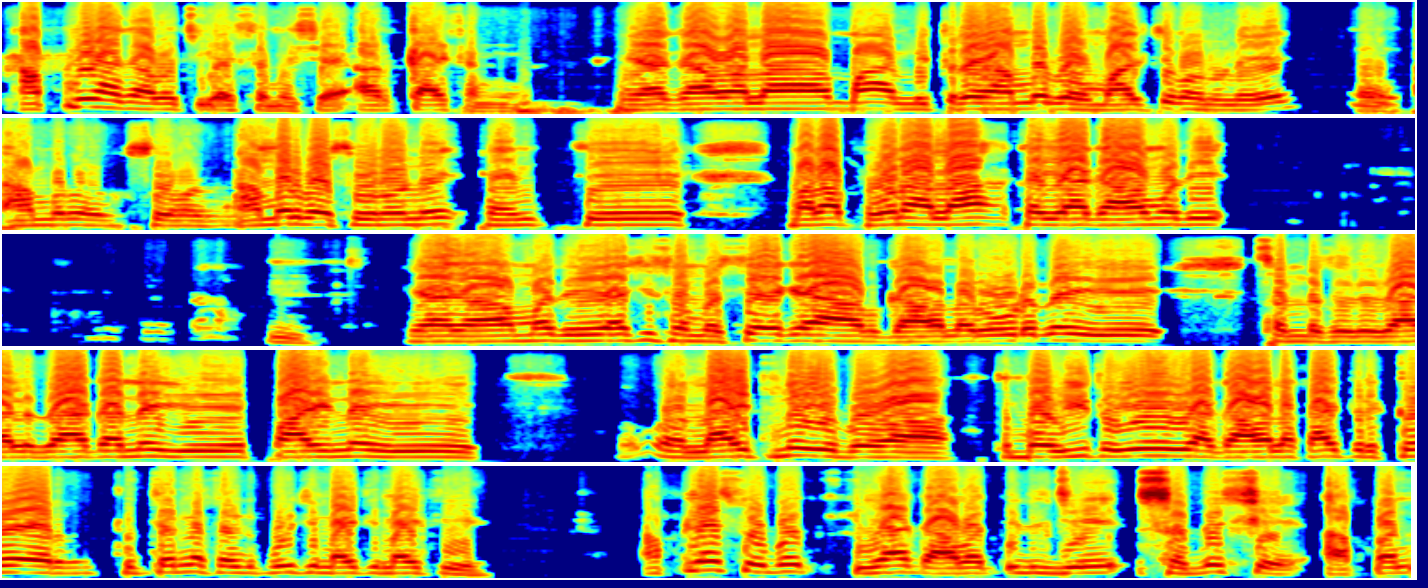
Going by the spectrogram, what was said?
आपल्या या गावाची काय समस्या आहे? काय सांगू? या गावाला मा मित्र अमरभाऊ मालचे म्हणून आहे. अमरभाऊ सोन अमरभाऊ सोनवणे यांचे मला फोन आला का या गावामध्ये या गावामध्ये अशी समस्या आहे की? गावाला रोड नाही संडास जायला जागा नाहीये पाणी नाही लाइट नाही बाबा तर भाऊ इथं ये या गावाला काहीतरी कर. तर त्यांना सगळी पुढची माहिती माहिती आहे. आपल्यासोबत या गावातील जे सदस्य आहे, आपण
